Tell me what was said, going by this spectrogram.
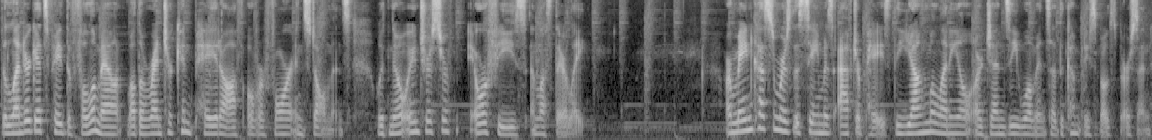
The lender gets paid the full amount while the renter can pay it off over four installments with no interest or, or fees unless they're late. Our main customer is the same as Afterpay's, the young millennial or Gen Z woman, said the company spokesperson.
